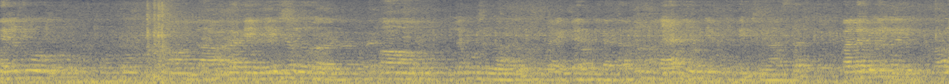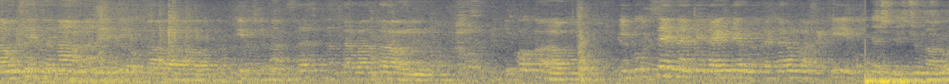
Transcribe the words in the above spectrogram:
తెలుగు అలాగే ఇంగ్లీష్ ఇచ్చున్నాను సార్ వాళ్ళకి నవచేతన అనేది ఒక ఇచ్చున్నాను సార్. తర్వాత ఇంకొక ఈ బుక్స్ ఏంటంటే టైం ప్రకారం వాళ్ళకి ఇస్తున్నారు.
